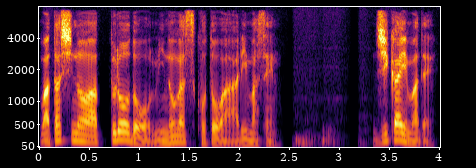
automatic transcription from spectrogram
私のアップロードを見逃すことはありません。次回まで。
